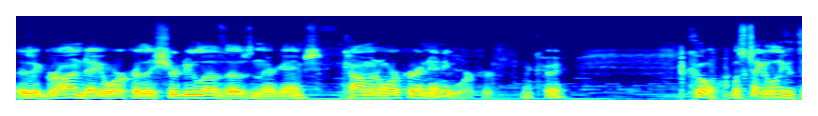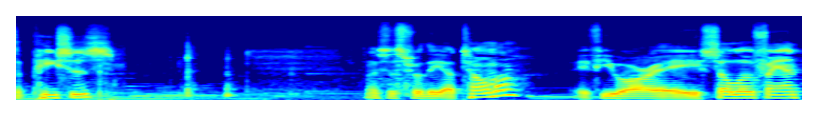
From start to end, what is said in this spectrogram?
There's a grande worker. They sure do love those in their games. Common worker and any worker. Okay. Cool. Let's take a look at the pieces. This is for the Automa. If you are a solo fan,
